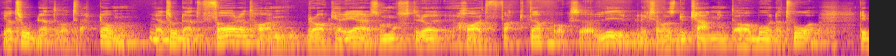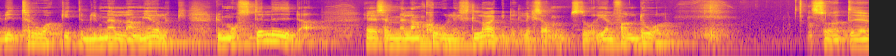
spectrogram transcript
Jag trodde att det var tvärtom. Mm. Jag trodde att för att ha en bra karriär så måste du ha ett fucked up också liv. Liksom. Alltså, du kan inte ha båda två. Det blir tråkigt, det blir mellanmjölk. Du måste lida. Jag är så melankoliskt lagd, liksom, i alla fall då. Så att, eh,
